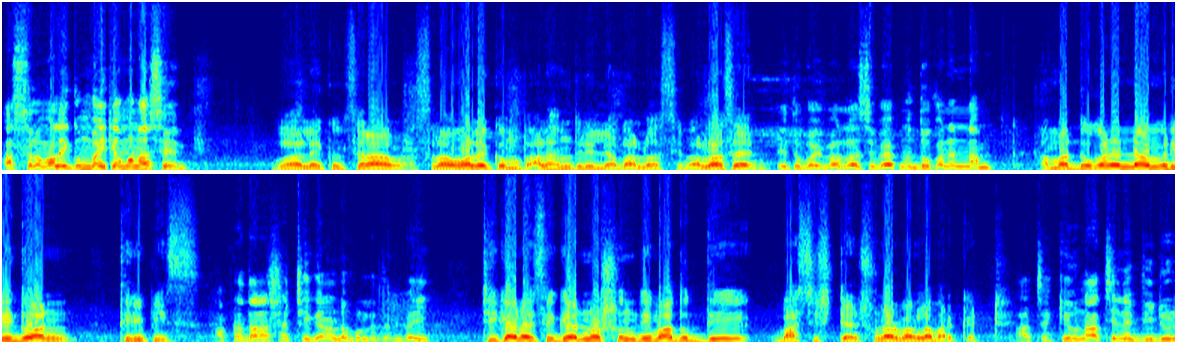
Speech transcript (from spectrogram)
আসসালামু আলাইকুম ভাই কেমন আছেন? ওয়ালাইকুম সালাম। আসসালামু আলাইকুম। আলহামদুলিল্লাহ ভালো আছি। ভালো আছেন? এই তো ভাই ভালো আছে। ভাই আপনার দোকানের নাম? আমার দোকানের নাম রিদওয়ান থ্রি পিস। আপনার দ্বারা ঠিকানাটা বলে দেন ভাই। ঠিকানা হচ্ছে গিয়ে নরসন্দী মাধবদী বাস স্ট্যান্ড সোনার বাংলা মার্কেট। আচ্ছা কেউ না ভিডিওর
